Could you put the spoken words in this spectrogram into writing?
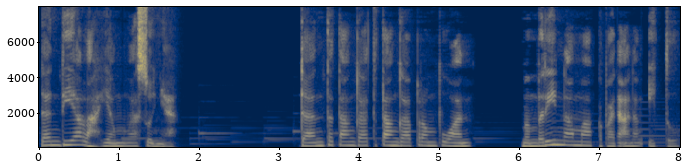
dan dialah yang mengasuhnya. Dan tetangga-tetangga perempuan memberi nama kepada anak itu,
